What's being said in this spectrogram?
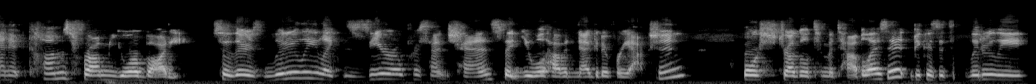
and it comes from your body. So there's literally like 0% chance that you will have a negative reaction or struggle to metabolize it because it's literally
